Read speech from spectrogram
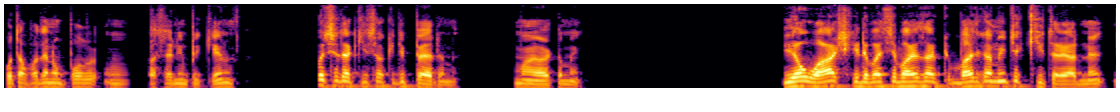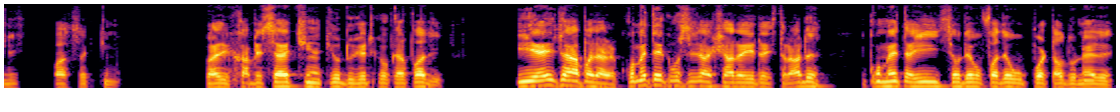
vou estar fazendo um, por- um pequeno. Tipo Esse daqui, só que de pedra, né? Maior também. E eu acho que ele vai ser basi- basicamente aqui, tá ligado? Né? Nesse espaço aqui, mano. Vai caber certinho aqui do jeito que eu quero fazer. E é isso aí, rapaziada. Comenta aí o que vocês acharam aí da estrada. E comenta aí se eu devo fazer o portal do Nether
